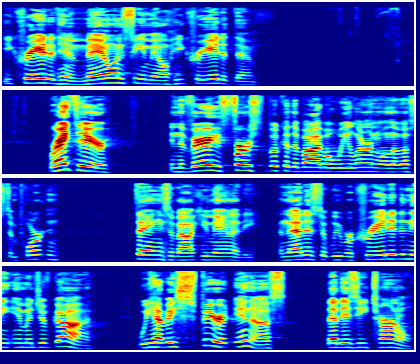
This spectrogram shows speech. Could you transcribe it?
he created him, male and female, he created them. Right there, in the very first book of the Bible, we learn one of the most important things about humanity, and that is that we were created in the image of God. We have a spirit in us that is eternal.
